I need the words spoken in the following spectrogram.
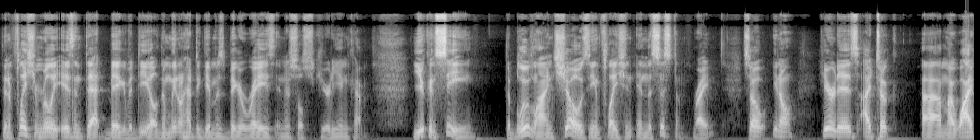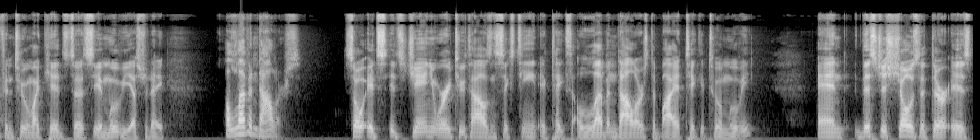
that inflation really isn't that big of a deal, then we don't have to give them as big a raise in their Social Security income. You can see the blue line shows the inflation in the system, right? So, you know, here it is. I took uh, my wife and two of my kids to see a movie yesterday. Eleven dollars. So it's it's January 2016. It takes eleven dollars to buy a ticket to a movie, and this just shows that there is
